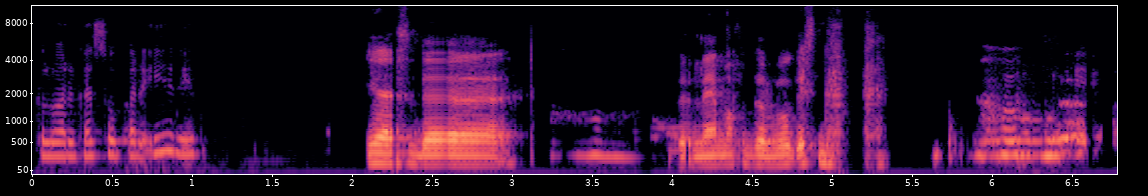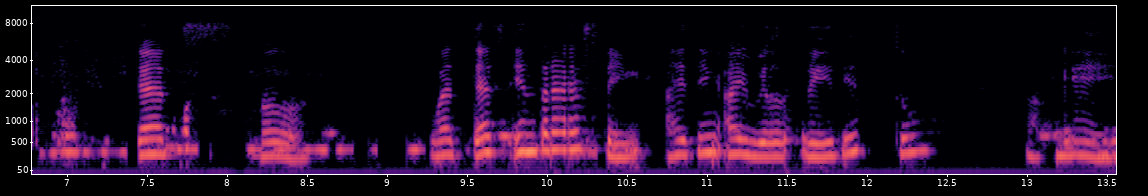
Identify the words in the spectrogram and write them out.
Keluarga super irit. Yes, the Oh, the name of the book is that. Okay. That's oh, what? That's interesting. I think I will read it too. Okay.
